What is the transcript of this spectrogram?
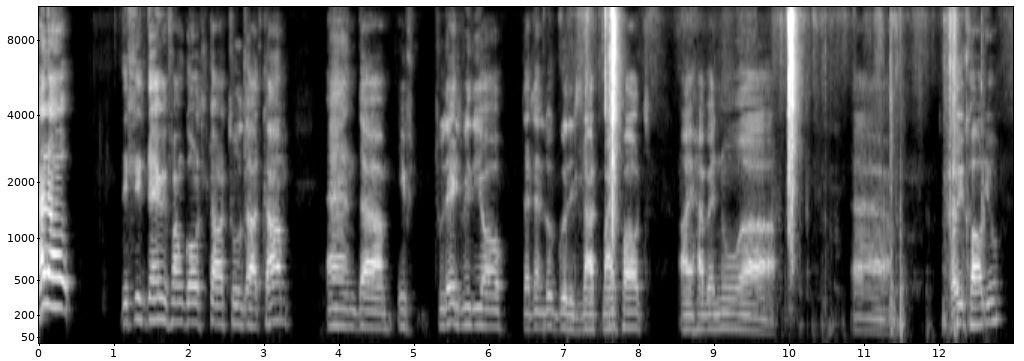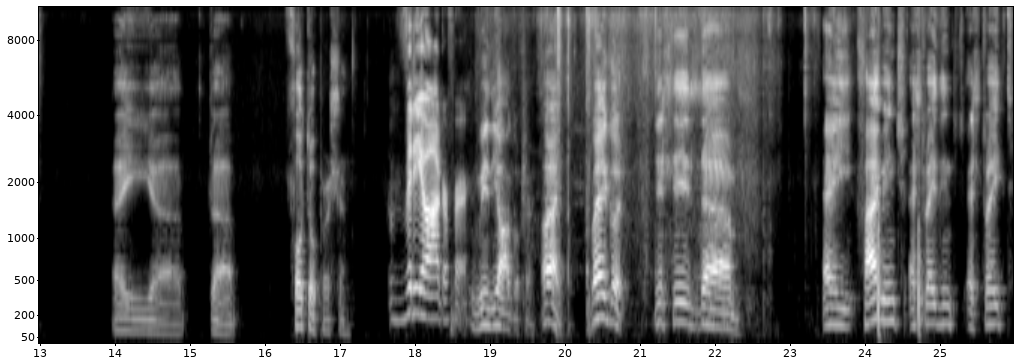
Hello, this is David from goldstartool.com and um, if today's video doesn't look good, it's not my fault. I have a new, uh, uh, what do you call you? A uh, photo person. Videographer. Videographer. All right, very good. This is um, a five inch, a straight inch, a straight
